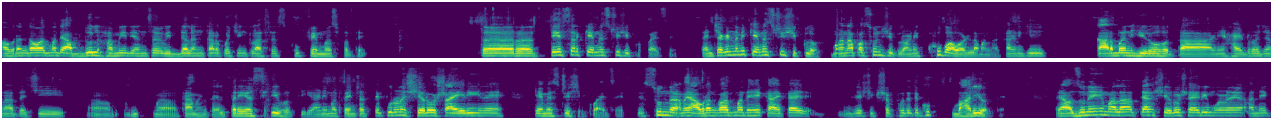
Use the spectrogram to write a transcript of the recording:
औरंगाबादमध्ये अब्दुल हमीद यांचं विद्यालंकार कोचिंग क्लासेस खूप फेमस होते. तर ते सर केमिस्ट्री शिकवायचे. त्यांच्याकडनं मी केमिस्ट्री शिकलो. मनापासून शिकलो आणि खूप आवडला मला. कारण की कार्बन हिरो होता आणि हायड्रोजना त्याची काय म्हणता येईल प्रेयसी होती. आणि मग त्यांच्यात ते पूर्ण शेरो शायरीने केमिस्ट्री शिकवायचे. ते सुंदर म्हणजे औरंगाबादमध्ये हे काय काय जे शिक्षक होते ते खूप भारी होते. अजूनही मला त्या शेरो शायरीमुळे अनेक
